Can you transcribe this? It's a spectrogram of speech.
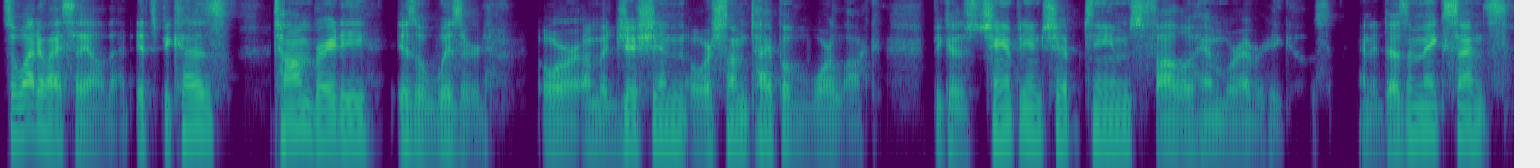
So why do I say all that? It's because Tom Brady is a wizard or a magician or some type of warlock because championship teams follow him wherever he goes. And it doesn't make sense,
